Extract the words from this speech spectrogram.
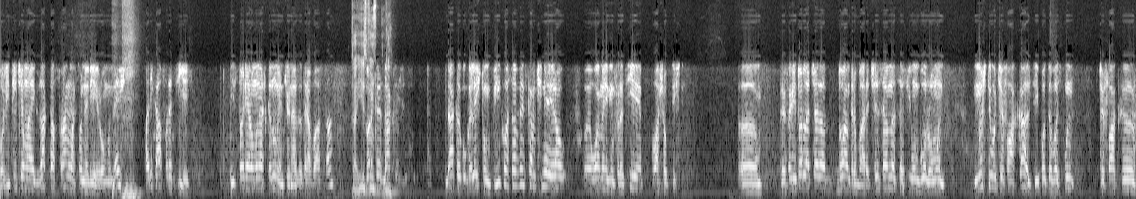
politice, mai exact a francmasoneriei românești, adică a frăției. Istoria românească nu menționează treaba asta, da, este doar că un... dacă, dacă googlești un pic, o să vezi cam cine erau uh, oamenii din frăție așoptiști. Uh, referitor la cea de-a doua întrebare, ce înseamnă să fii un bun român? Nu știu ce fac alții, pot să vă spun ce fac uh,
